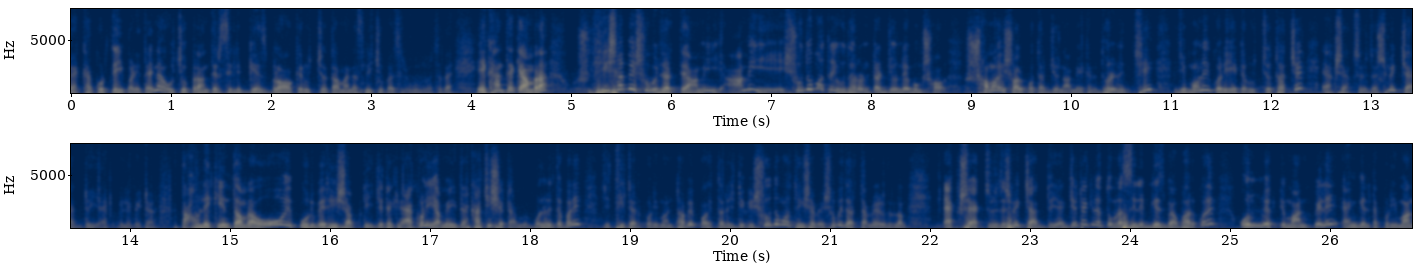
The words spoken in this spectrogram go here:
ব্যাখ্যা করতেই পারি, তাই না? উঁচু প্রান্তের স্লিপ গেজ ব্লকের উচ্চতা মাইনাস নিচু প্রান্তের উচ্চতা। এখান থেকে আমরা হিসাবে সুবিধার্থে আমি আমি শুধুমাত্র এই উদাহরণটার জন্য এবং সময় স্বল্পতার জন্য আমি এখানে ধরে নিচ্ছি যে মনে করি এটার উচ্চতা হচ্ছে একশো একষট্টি দশমিক চার দুই এক মিলিমিটার। তাহলে কিন্তু আমরা ওই পূর্বের হিসাবটি যেটা কিনা এখনই আমি দেখাচ্ছি সেটা আমি বলে নিতে পারি যে থিটার পরিমাণটা হবে পঁয়তাল্লিশ ডিগ্রি। শুধুমাত্র হিসাবে সুবিধার্থে আমি ধরলাম একশো একচল্লিশ দশমিক চার দুই এক, যেটা কিনা তোমরা স্লিপ গেজ ব্যবহার করে অন্য একটি মান পেলে অ্যাঙ্গেলটা পরিমাণ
